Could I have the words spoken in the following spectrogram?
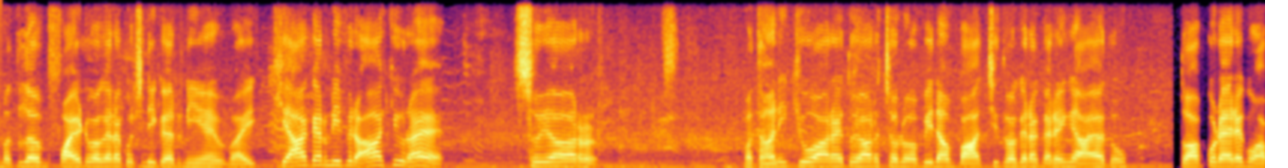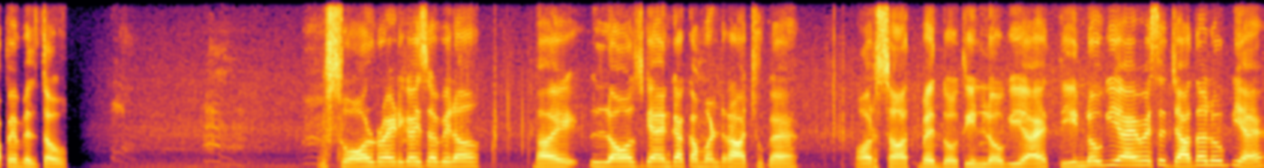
मतलब फाइट वगैरह कुछ नहीं करनी है। भाई, क्या करनी फिर आ क्यों रहा है? सो यार, पता नहीं क्यों आ रहा है। तो यार, चलो, अभी ना बातचीत वगैरह करेंगे, आया तो। तो आपको डायरेक्ट वहाँ पे मिलता हूँ। सो ऑल राइट गाइस अभी ना भाई लॉस गैंग का कमांडर आ चुका है। और साथ में दो तीन लोग ही आए। तीन लोग ही आए, वैसे ज़्यादा लोग ही आए।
